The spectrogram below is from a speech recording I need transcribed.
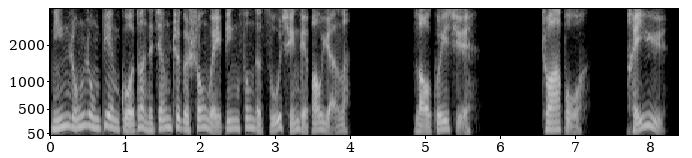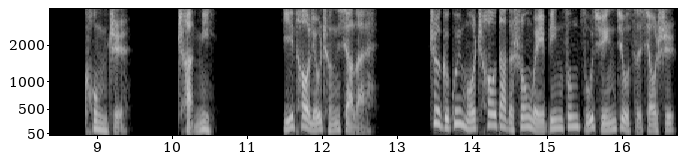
宁荣荣便果断的将这个双尾冰蜂的族群给包圆了。老规矩，抓捕、培育、控制、产蜜，一套流程下来，这个规模超大的双尾冰蜂族群就此消失，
